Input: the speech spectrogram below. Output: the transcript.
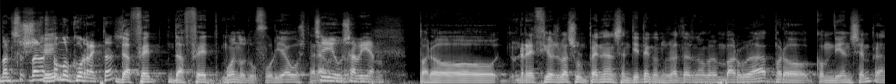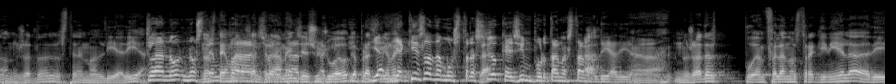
van, sí, van estar molt correctes. De fet, de fet bueno, Dufour ja ho esperàvem. Sí, ho no? sabíem. Però Recio es va sorprendre en el sentit que nosaltres no vam valorar, però com diem sempre, no? nosaltres estem al dia a dia. Clar, no, no estem, no estem clar, als entrenaments, és un jugador que pràcticament... I, I aquí és la demostració clar, que és important estar clar, al dia a dia. Uh, nosaltres podem fer la nostra quiniela de dir,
